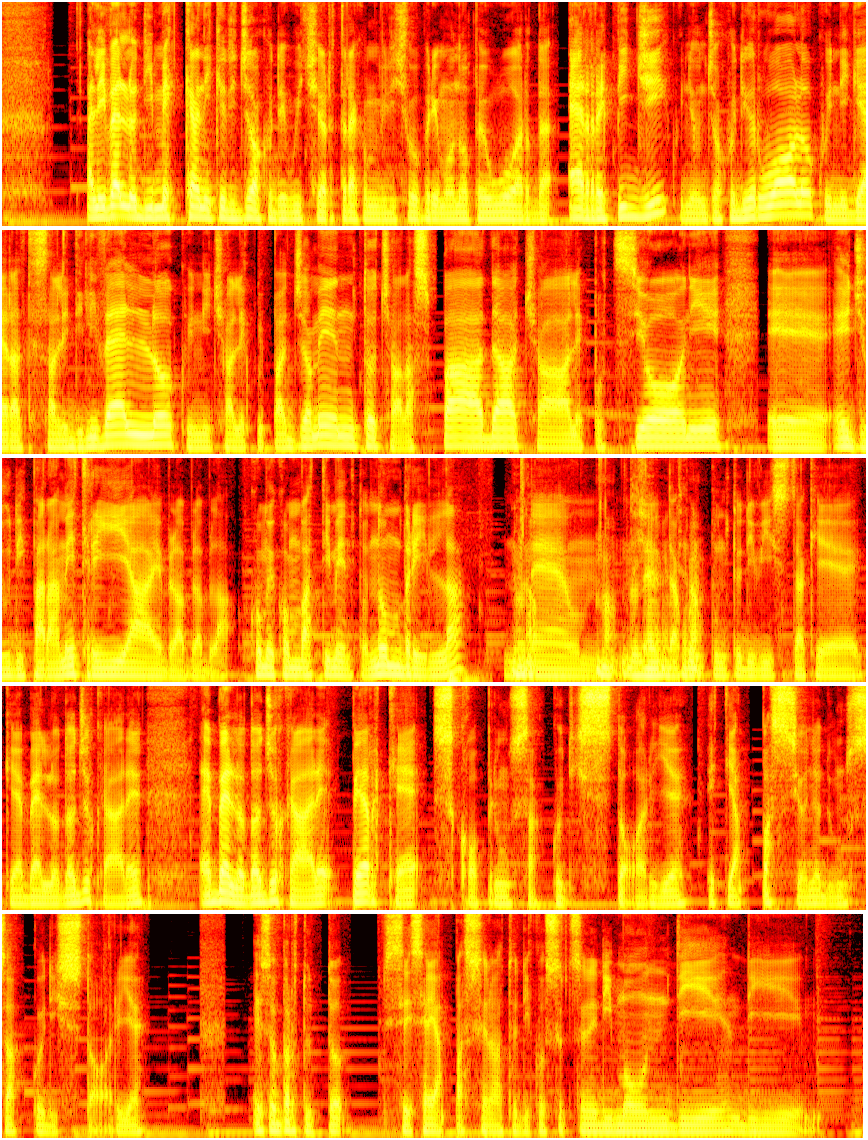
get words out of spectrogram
A livello di meccaniche di gioco The Witcher 3, come vi dicevo prima, un open world RPG, quindi un gioco di ruolo, quindi Geralt sale di livello, quindi c'ha l'equipaggiamento, c'ha la spada, c'ha le pozioni e, e giù di parametria e bla bla bla. Come combattimento non brilla, non, No, è, un- no, non è da quel no. punto di vista che, che è bello da giocare, è bello da giocare perché scopri un sacco di storie e ti appassioni ad un sacco di storie. E soprattutto se sei appassionato di costruzione di mondi, di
